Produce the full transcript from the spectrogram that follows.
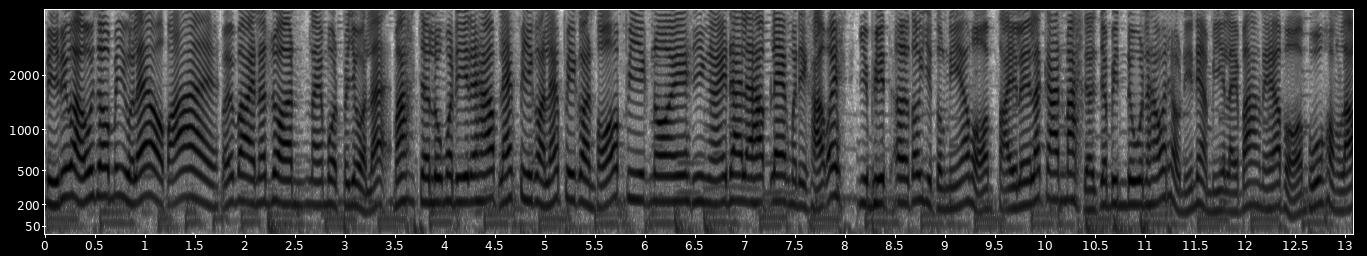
หนีดีกว่าผู้ชมไม่อยู่แล้วไปบายบายนะดรอนนายหมดประโยชน์แล้ว มาเจอลุงพอดีนะครับแลกปีก่อนแลกปีก่อนขอปีกหน่อยนี่ไงได้แล้วครับแลกมาดิครับเอ้ยหยิบผิดเออต้องหยิบตรงนี้ครับผมใส่เลยละกันมาเดี๋ยวจะบินดูนะครับว่าแถวนี้เนี่ยมีอะไรบ้างนะครับผมภูของเรา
